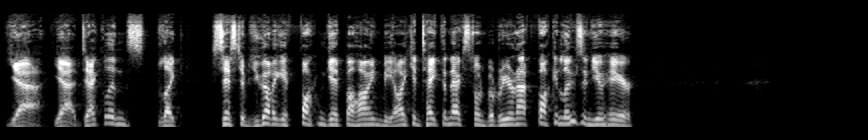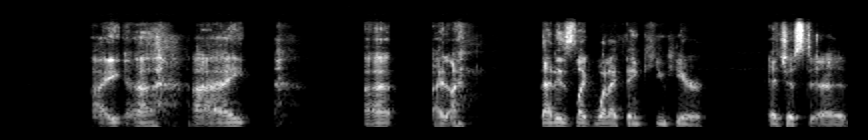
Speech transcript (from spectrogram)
yeah, yeah. Declan's like, system, you gotta get fucking get behind me. I can take the next one, but we're not fucking losing you here. I uh I uh I, I that is like what I think you hear. It's just uh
